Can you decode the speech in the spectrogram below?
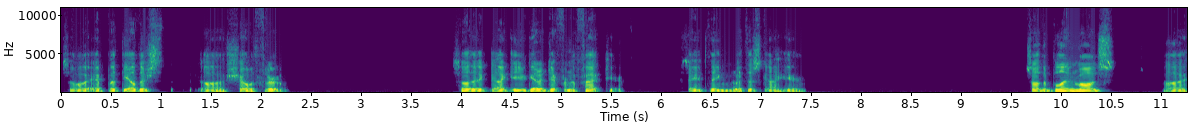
So, eh, but the others uh, show through. So that like, you get a different effect here. Same thing with this guy here. So the blend modes, uh,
